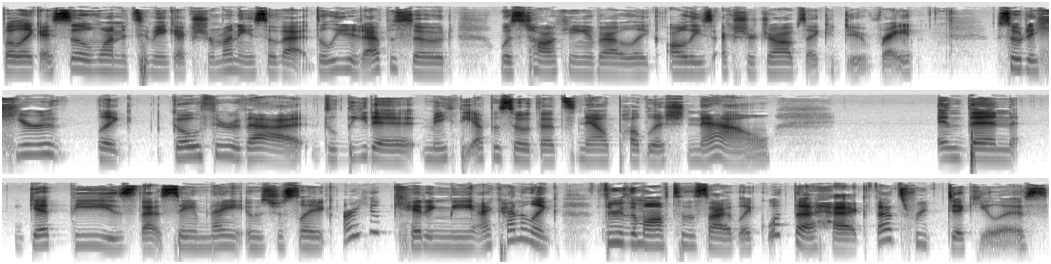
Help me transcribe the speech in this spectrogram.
but like I still wanted to make extra money. So that deleted episode was talking about like all these extra jobs I could do, right? So to hear like go through that, delete it, make the episode that's now published now, and then get these that same night, it was just like, are you kidding me? I kind of like threw them off to the side, like, what the heck? That's ridiculous.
